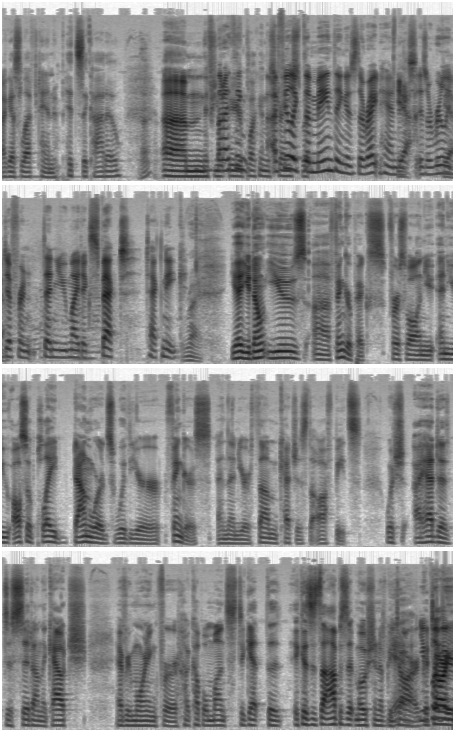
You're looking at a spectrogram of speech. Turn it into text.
I guess, left hand pizzicato. Um, if you, but I you're think plucking the strings. I feel like but- the main thing is the right hand Yeah. is, is a really Yeah. different than you might expect technique. Right. Yeah, you don't use uh, finger picks first of all, and you and you also play downwards with your fingers, and then your thumb catches the offbeats. Which I had to just sit on the couch every morning for a couple months to get the because it's the opposite motion of Yeah. guitar. You guitar, your-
